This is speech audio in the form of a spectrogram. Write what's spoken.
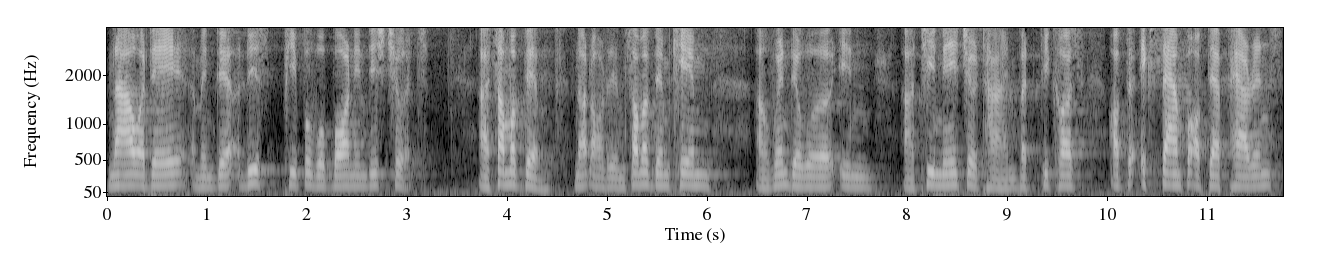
nowadays. I mean, these people were born in this church. Uh, some of them, not all of them. Some of them came uh, when they were in uh, teenager time, but because of the example of their parents.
